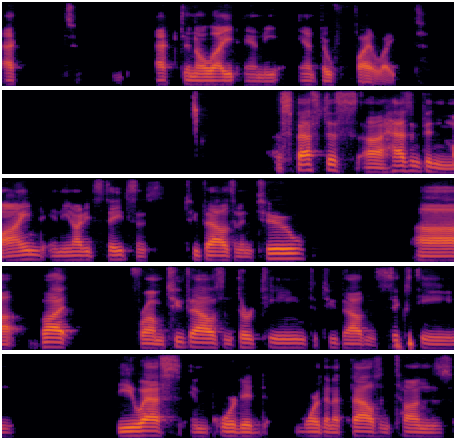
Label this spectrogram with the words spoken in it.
act, actinolite, and the anthophyllite. Asbestos uh, hasn't been mined in the United States since 2002, uh, but from 2013 to 2016, the US imported more than a thousand tons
